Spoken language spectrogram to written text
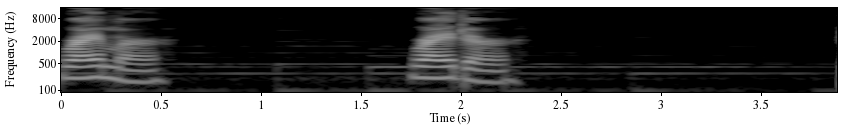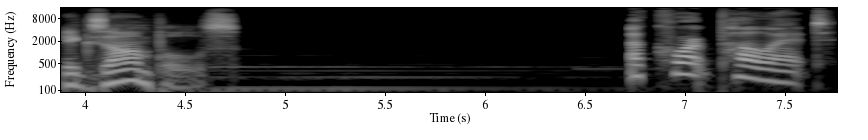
Rhymer Writer Examples A court poet.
